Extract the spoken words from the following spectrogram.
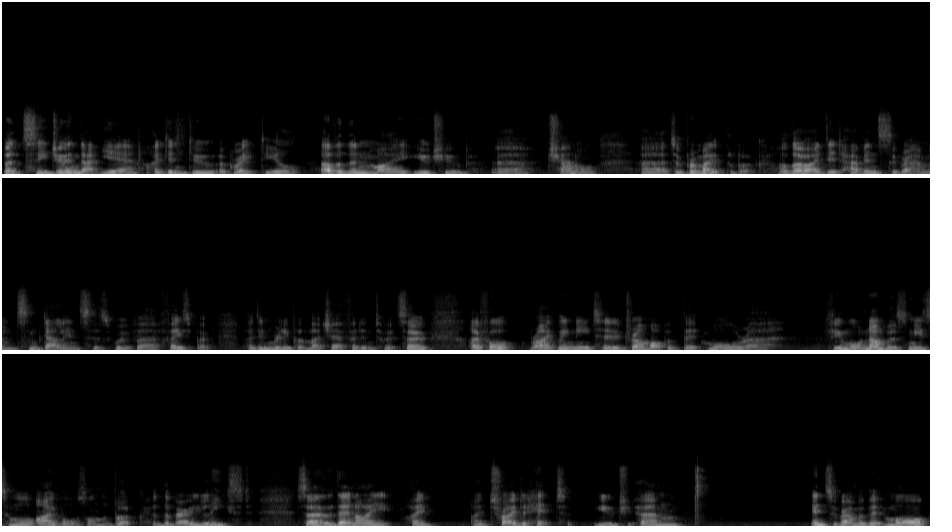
but see, during that year, I didn't do a great deal other than my YouTube uh, channel uh, to promote the book. Although I did have Instagram and some dalliances with uh, Facebook, I didn't really put much effort into it. So I thought, right, we need to drum up a bit more, a uh, few more numbers, need some more eyeballs on the book at the very least. So then I I I tried to hit YouTube, um, Instagram a bit more.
